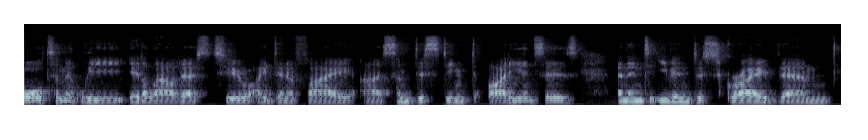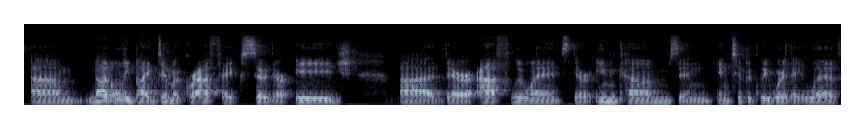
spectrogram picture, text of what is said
ultimately, it allowed us to identify uh, some distinct audiences and then to even describe them um, not only by demographics, so their age, uh, their affluence, their incomes, and, and typically where they live,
